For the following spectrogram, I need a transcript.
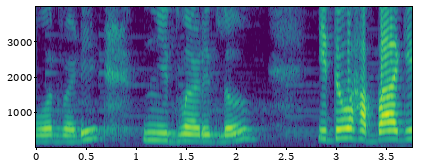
ಫೋನ್ ಮಾಡಿ ಇದು ಮಾಡಿದ್ಲು. ಇದು ಹಬ್ಬ ಆಗಿ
